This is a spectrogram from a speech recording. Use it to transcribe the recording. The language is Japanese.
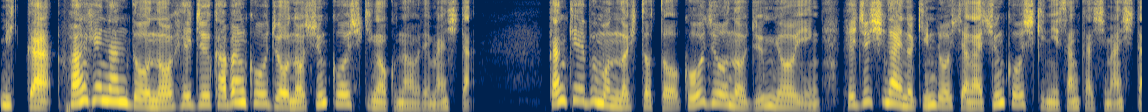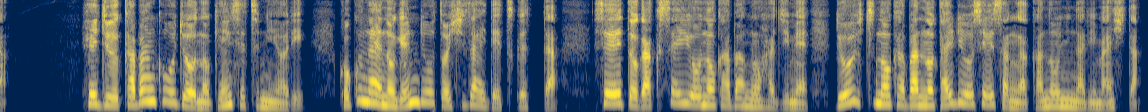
3日、ファンヘ南道のヘジュカバン工場の竣工式が行われました。関係部門の人と工場の従業員、ヘジュ市内の勤労者が竣工式に参加しました。ヘジュカバン工場の建設により、国内の原料と資材で作った生徒学生用のカバンをはじめ、良質のカバンの大量生産が可能になりました。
